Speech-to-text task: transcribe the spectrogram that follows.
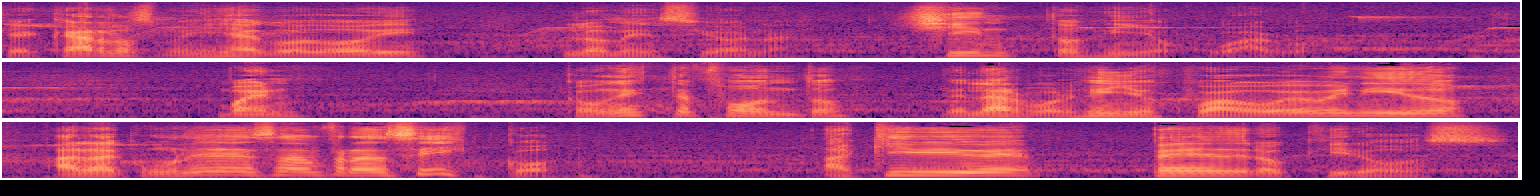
que Carlos Mejía Godoy lo menciona, Chinto Jiño Cuago. Bueno, con este fondo del árbol Jiño Cuago he venido a la comunidad de San Francisco. Aquí vive Pedro Quirós.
